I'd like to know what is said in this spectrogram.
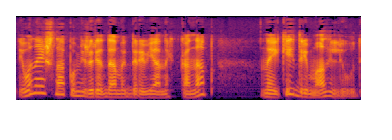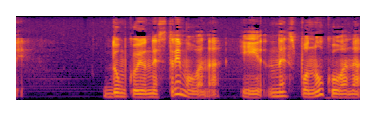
І вона йшла поміж рядами дерев'яних канап, на яких дрімали люди. Думкою не стримувана і не спонукувана,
